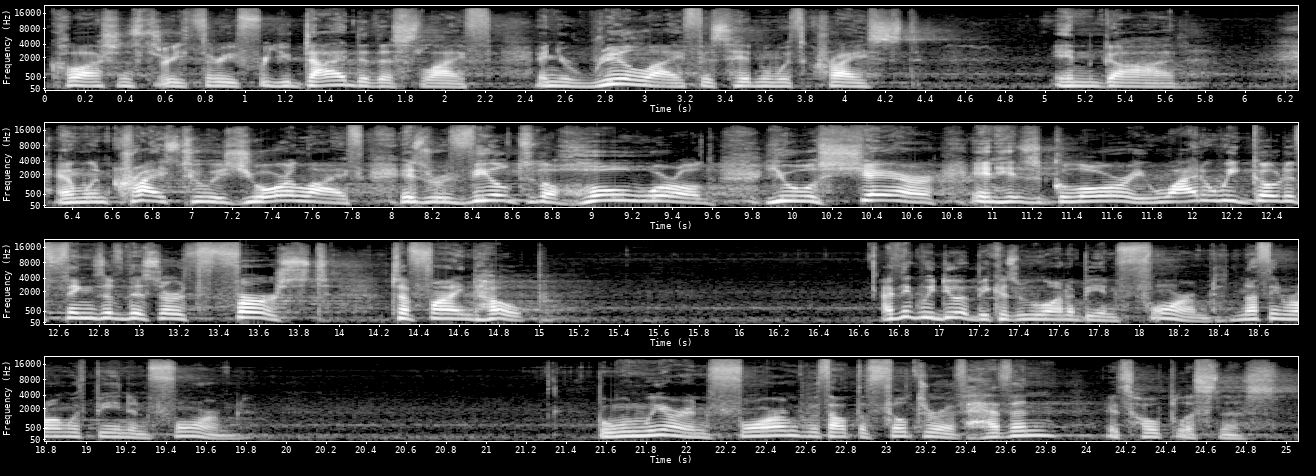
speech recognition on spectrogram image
Colossians 3 3, for you died to this life, and your real life is hidden with Christ in God. And when Christ, who is your life, is revealed to the whole world, you will share in his glory. Why do we go to things of this earth first to find hope? I think we do it because we want to be informed. Nothing wrong with being informed. But when we are informed without the filter of heaven, it's hopelessness.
